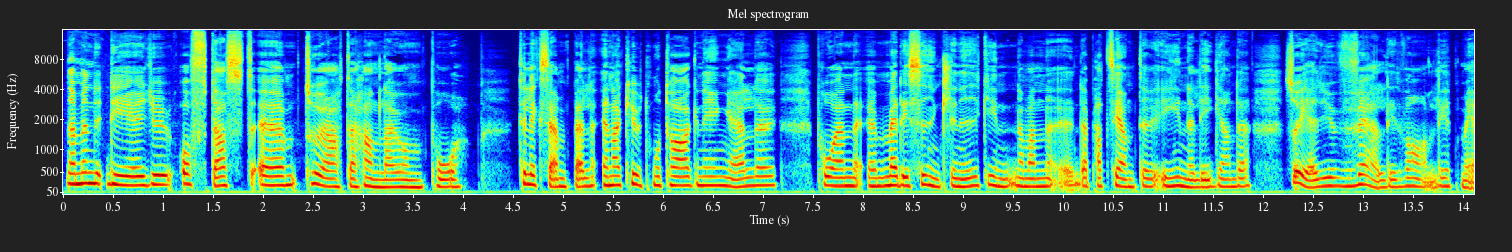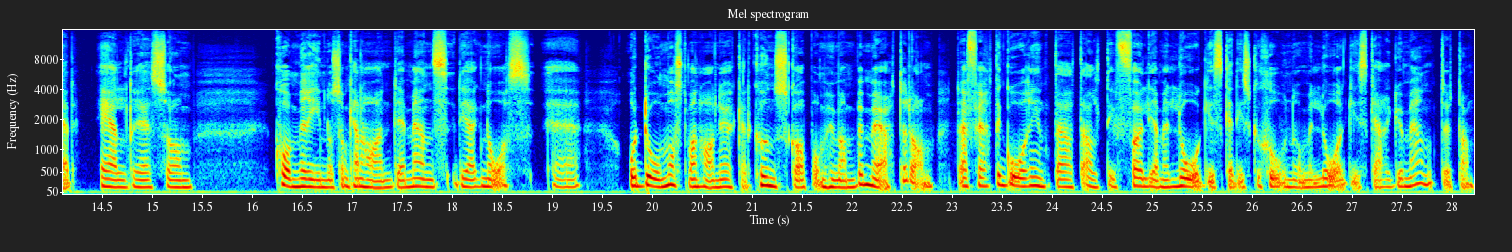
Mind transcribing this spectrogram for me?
Nej, men det är ju oftast, eh, tror jag att det handlar om på till exempel en akutmottagning eller på en eh, medicinklinik in, när man, eh, där patienter är inneliggande så är det ju väldigt vanligt med äldre som kommer in och som kan ha en demensdiagnos. Eh, och då måste man ha en ökad kunskap om hur man bemöter dem. Därför att det går inte att alltid följa med logiska diskussioner och med logiska argument utan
